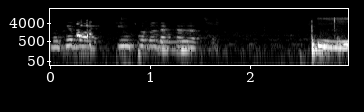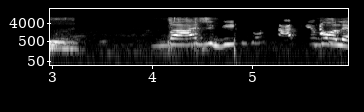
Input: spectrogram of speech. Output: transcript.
মুখে বলো স্ক্রিন ছোট দেখা যাচ্ছে। কাকে বলে?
